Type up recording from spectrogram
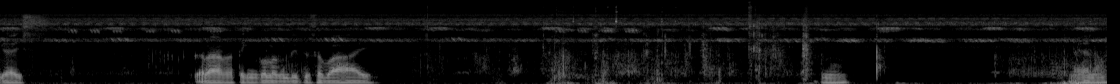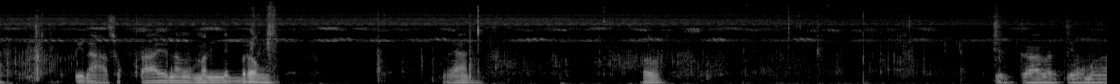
guys. Kararating ko lang dito sa bahay. Hmm. Ayan o. Pinasok tayo ng manibrong. Ayan. Oh. Nagkalat yung mga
